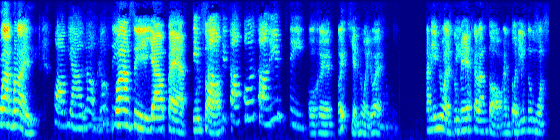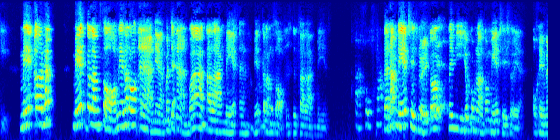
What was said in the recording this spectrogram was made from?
กว้างเท่าไหร่ ความยาวรอบลูกกว้างสี่ยาวแปดคูณสองสิบสองคูณสองยี่สิบสี่โอเคเอ้ย เขียนหน่วยด้วย อันนี้หน่วยคือเมตรกำลังสองอันตัวนี้คือหมวดเมตรเออถ้าเมตรกำลังสองเนี่ยถ้าเราอ่านเนี่ย มันจะอ่านว่าตารางเมตรนะเมตรกำลังสองคือตารางเมตรแต่ถ้าเมตรเฉยๆก็ไม่มียกกำลังก็เมตรเฉยๆอะโอเคไหม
